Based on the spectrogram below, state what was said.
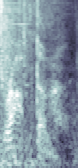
Drop them.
